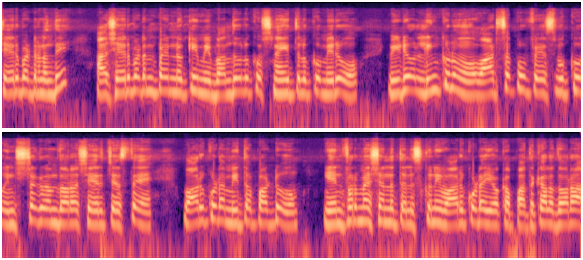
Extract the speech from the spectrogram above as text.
షేర్ బటన్ ఉంది. ఆ షేర్ బటన్ పైన నొక్కి మీ బంధువులకు స్నేహితులకు మీరు వీడియో లింక్ను వాట్సాప్ ఫేస్బుక్ ఇన్స్టాగ్రామ్ ద్వారా షేర్ చేస్తే వారు కూడా మీతో పాటు ఈ ఇన్ఫర్మేషన్ తెలుసుకుని వారు కూడా ఈ యొక్క పథకాల ద్వారా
